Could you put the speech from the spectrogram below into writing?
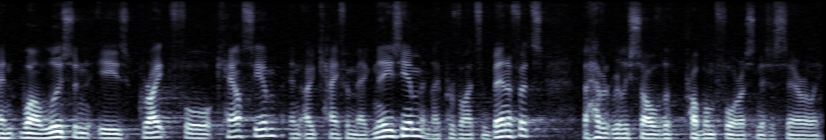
And while lucerne is great for calcium and okay for magnesium, and they provide some benefits, they haven't really solved the problem for us necessarily.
